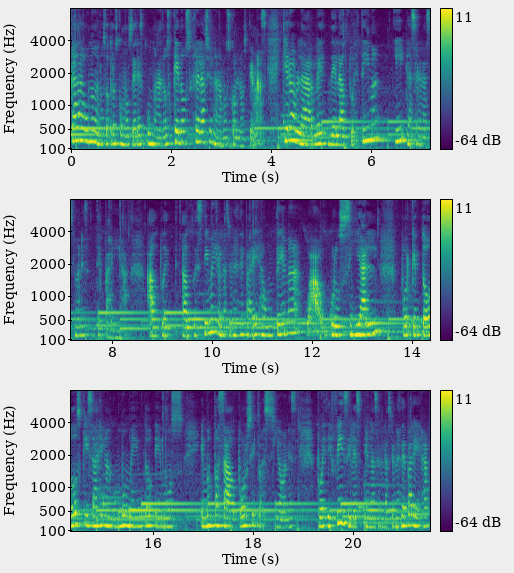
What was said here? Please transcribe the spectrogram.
cada uno de nosotros como seres humanos que nos relacionamos con los demás. Quiero hablarle de la autoestima y las relaciones de pareja. autoestima y relaciones de pareja, un tema, wow, crucial, porque todos quizás en algún momento hemos, hemos pasado por situaciones pues difíciles en las relaciones de pareja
